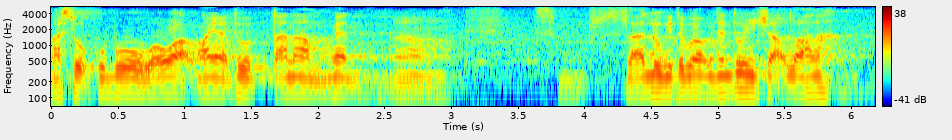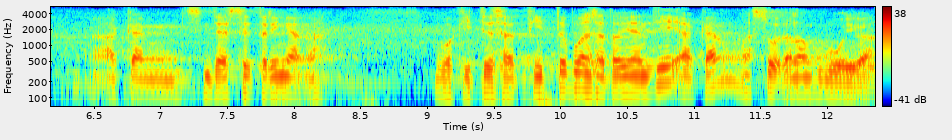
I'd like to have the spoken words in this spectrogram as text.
Masuk kubur, bawa mayat tu tanam kan. Ha. Selalu kita buat macam tu insya-Allah lah akan sentiasa teringat lah. Bahawa kita kita pun satu hari nanti akan masuk dalam kubur juga.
